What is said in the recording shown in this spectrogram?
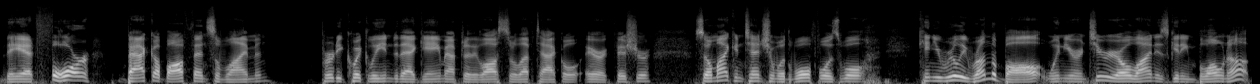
They had four backup offensive linemen pretty quickly into that game after they lost their left tackle, Eric Fisher. So my contention with Wolf was, well, can you really run the ball when your interior O line is getting blown up?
